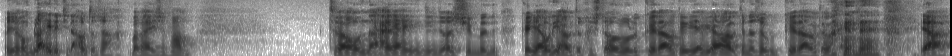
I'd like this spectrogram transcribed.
Was je gewoon blij dat je een auto zag, bij wijze van. Terwijl, nou ja, als je, kan jou die auto gestolen worden, een kutauto. Je hebt jouw auto, dat is ook een kutauto. Ja,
